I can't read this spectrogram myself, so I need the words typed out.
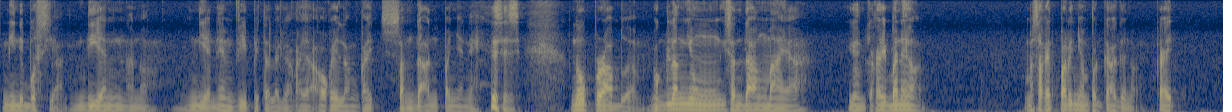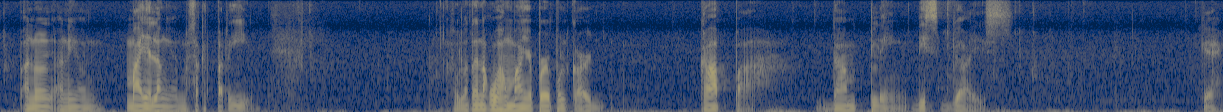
mini boss yan. Hindi yan ano, hindi yan MVP talaga kaya okay lang kahit sandaan pa niyan eh. no problem. Wag lang yung isandaang maya. Yun, kakaiba na yun. Masakit pa rin yung pagka. Kahit ano ano yun, maya lang yun, masakit pa rin. So, lahat na nakuhang maya purple card. Kappa. Dumpling. Disguise. Okay.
